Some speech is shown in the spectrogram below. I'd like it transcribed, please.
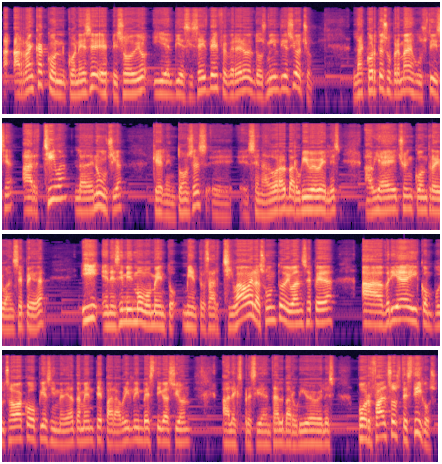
arranca con, ese episodio y el 16 de febrero del 2018, la Corte Suprema de Justicia archiva la denuncia que el entonces eh, senador Álvaro Uribe Vélez había hecho en contra de Iván Cepeda y en ese mismo momento, mientras archivaba el asunto de Iván Cepeda, abría y compulsaba copias inmediatamente para abrir la investigación al expresidente Álvaro Uribe Vélez por falsos testigos.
